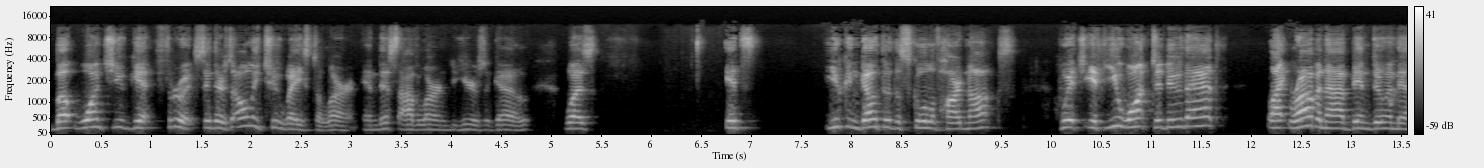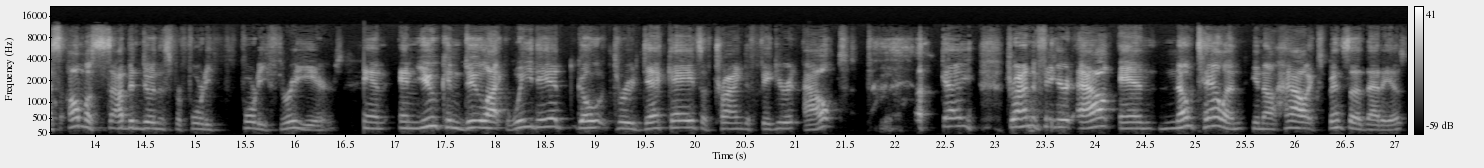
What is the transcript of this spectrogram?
but once you get through it. See, there's only two ways to learn, and this I've learned years ago was it's you can go through the school of hard knocks, which if you want to do that, like Rob and I have been doing this almost I've been doing this for 40 43 years. And and you can do like we did, go through decades of trying to figure it out. Yeah. okay. Trying to figure it out and no telling, you know, how expensive that is.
